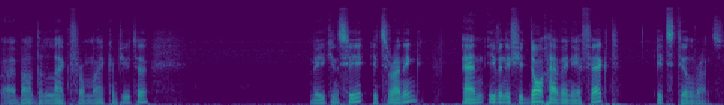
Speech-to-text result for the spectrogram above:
about the lag from my computer. But you can see it's running and even if you don't have any effect it still runs.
